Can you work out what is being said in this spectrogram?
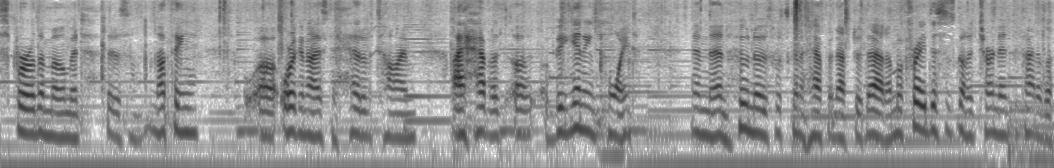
spur of the moment, there's nothing uh, organized ahead of time. I have a, a, a beginning point, and then who knows what's going to happen after that. I'm afraid this is going to turn into kind of a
